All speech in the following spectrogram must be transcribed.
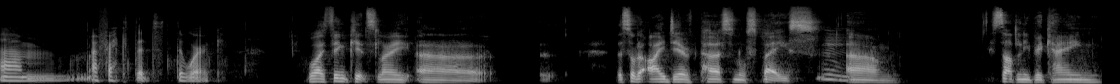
um affected the work? Well, I think it's like uh, the sort of idea of personal space. Mm suddenly became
